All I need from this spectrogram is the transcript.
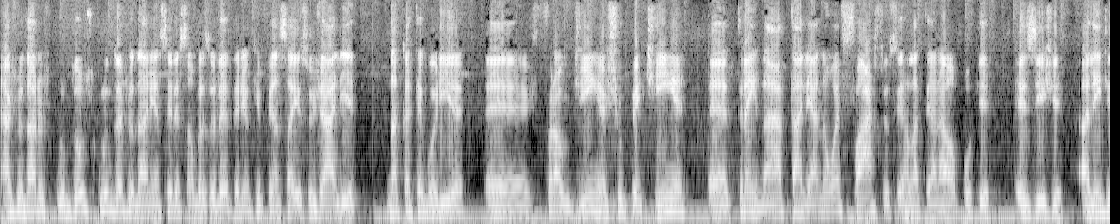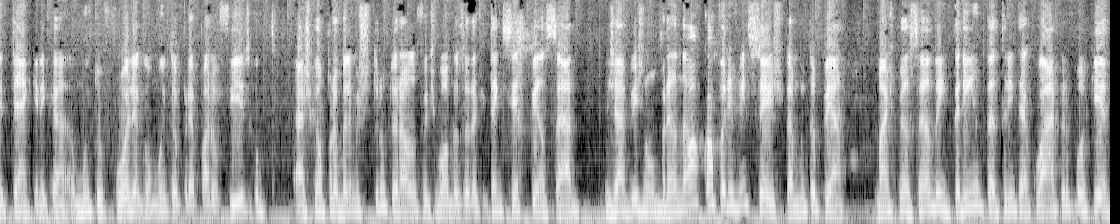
ajudar os clubes, ou os clubes ajudarem a seleção brasileira, teriam que pensar isso já ali na categoria é, fraldinha, chupetinha, é, treinar, talhar. Não é fácil ser lateral, porque exige, além de técnica, muito fôlego, muito preparo físico. Acho que é um problema estrutural do futebol brasileiro que tem que ser pensado, já vislumbrando uma Copa de 26, que está muito perto, mas pensando em 30, 34, porque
